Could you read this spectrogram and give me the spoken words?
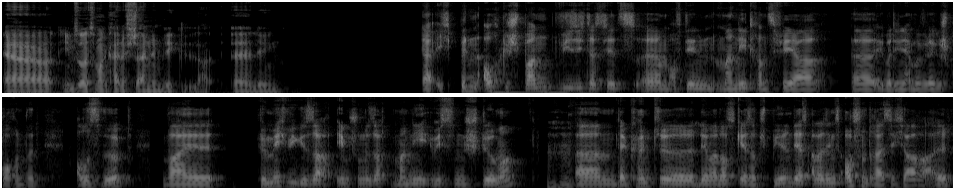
er, ihm sollte man keine Steine in den Weg äh, legen. Ja, ich bin auch gespannt, wie sich das jetzt ähm, auf den Manet-Transfer, äh, über den ja immer wieder gesprochen wird, auswirkt. Weil für mich, wie gesagt, eben schon gesagt, Manet ist ein Stürmer. Mhm. Ähm, der könnte Lewandowski Ersatz spielen. Der ist allerdings auch schon 30 Jahre alt.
